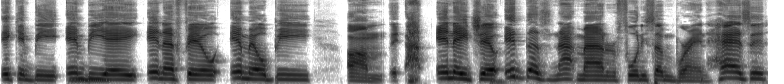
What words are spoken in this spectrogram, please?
it can be NBA, NFL, MLB, um, NHL. It does not matter. The 47 brand has it.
